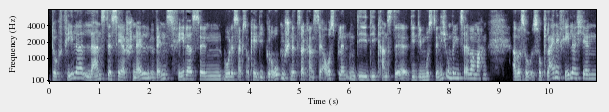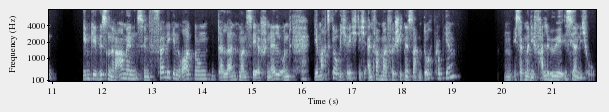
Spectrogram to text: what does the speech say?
durch Fehler lernst du sehr schnell, wenn es Fehler sind, wo du sagst, okay, die groben Schnitzer kannst du ausblenden, die, die kannst du, die, die musst du nicht unbedingt selber machen. Aber so, so kleine Fehlerchen im gewissen Rahmen sind völlig in Ordnung. Da lernt man sehr schnell und ihr macht's, glaube ich, richtig. Einfach mal verschiedene Sachen durchprobieren ich sag mal, die Fallhöhe ist ja nicht hoch.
